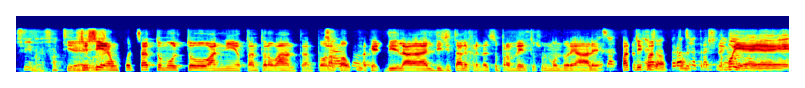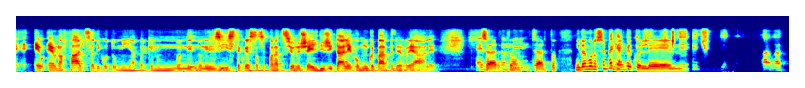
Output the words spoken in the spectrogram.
Sì, ma infatti è... Sì, una... sì, è un concetto molto anni 80-90, un po' certo. la paura che il, la, il, digitale prenda il sopravvento sul mondo reale. Esatto. Quando di fatto... esatto. Però ce la trasciniamo. E poi è, è, è, una falsa dicotomia, perché non, non, non, esiste questa separazione, cioè il digitale è comunque parte del reale. Certo, certo. Mi vengono sempre in mente quelle... Guarda,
